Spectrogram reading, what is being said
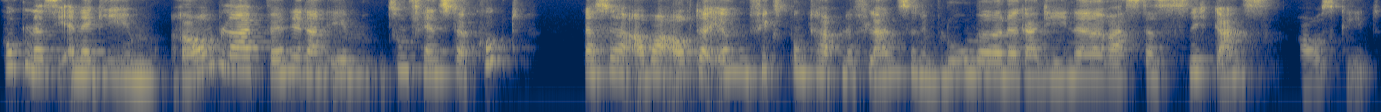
gucken, dass die Energie im Raum bleibt, wenn ihr dann eben zum Fenster guckt, dass ihr aber auch da irgendeinen Fixpunkt habt, eine Pflanze, eine Blume, eine Gardine, was, dass es nicht ganz rausgeht.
